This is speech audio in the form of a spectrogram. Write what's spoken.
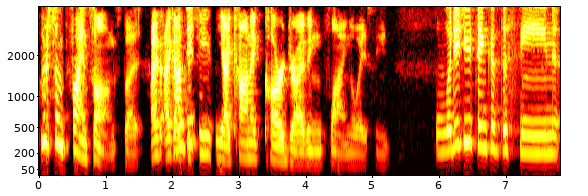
there's some fine songs, but I, I got What to did- see the iconic car driving, flying away scene. What did you think of the scene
